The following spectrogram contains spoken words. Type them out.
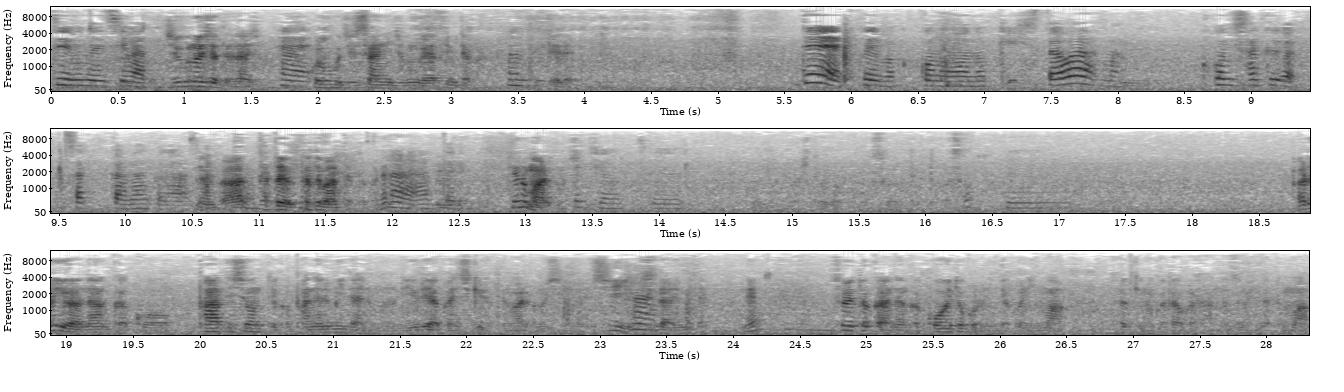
10分の1まで10分の1だったら大丈夫、はい。これ僕実際に自分がやってみたから。手で。で例えばここの軒下は、まあ、ここに柵が柵かなんかがなんかあ例えば例えばあったりとかね、はいあったり。うん。っていうのもあるかもしでれない。共通。人がこう座ってるとかさ。うあるいはなんかこうパーティションというかパネルみたいなもので緩やかに仕切るっていうのがあるかもしれないし、はい。しだれみたいなのね、それとかなんかこういうところに逆にまあさっきの片岡さんの図面だとまあ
